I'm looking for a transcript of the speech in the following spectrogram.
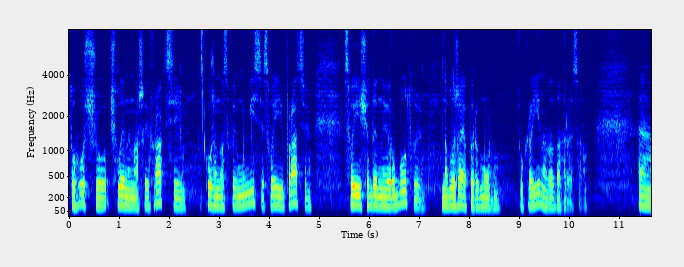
того, що члени нашої фракції, кожен на своєму місці, своєю працею, своєю щоденною роботою наближає перемогу України над агресором. Е,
